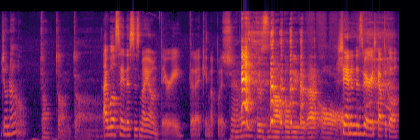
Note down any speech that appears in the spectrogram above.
We don't know. Dun dun dun. I will say this is my own theory that I came up with. Shannon does not believe it at all. Shannon is very skeptical.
